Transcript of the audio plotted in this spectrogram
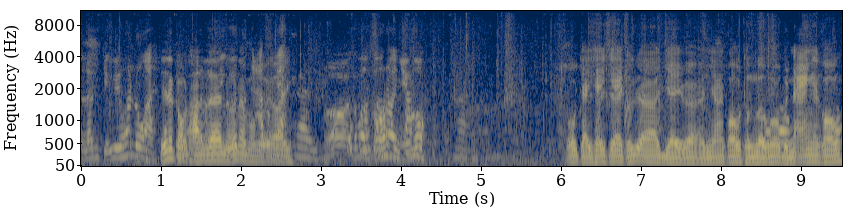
lên chịu view hết luôn rồi. Tí nó cậu thành lên nữa nè mọi người ơi. Rồi, cảm ơn cô rất là nhiều luôn. Cô chạy xe xe cứ ờ, về ờ, nha cô thượng lượng cô bình an nha cô.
